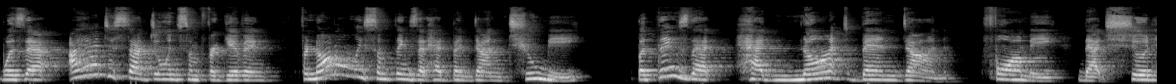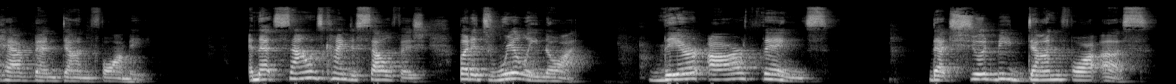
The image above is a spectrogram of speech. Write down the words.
was that I had to start doing some forgiving for not only some things that had been done to me, but things that had not been done for me that should have been done for me. And that sounds kind of selfish, but it's really not. There are things that should be done for us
